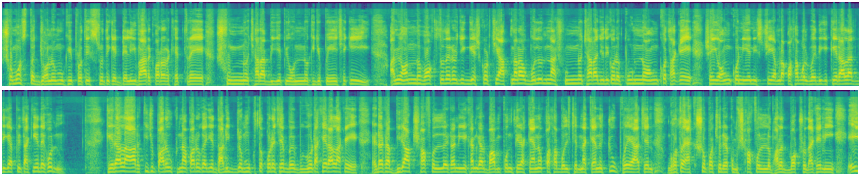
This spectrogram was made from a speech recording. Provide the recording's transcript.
সমস্ত জনমুখী প্রতিশ্রুতিকে ডেলিভার করার ক্ষেত্রে শূন্য ছাড়া বিজেপি অন্য কিছু পেয়েছে কি? আমি অন্ধভক্তদেরও জিজ্ঞেস করছি, আপনারাও বলুন না, শূন্য ছাড়া যদি কোনো পূর্ণ অঙ্ক থাকে, সেই অঙ্ক নিয়ে নিশ্চয়ই আমরা কথা বলব। এদিকে কেরালার দিকে আপনি তাকিয়ে দেখুন। কেরালা আর কিছু পারুক না পারুক আজ দারিদ্র মুক্ত করেছে গোটা কেরালাকে, এটা একটা বিরাট সাফল্য, এটা নিয়ে এখানকার বামপন্থীরা কেন কথা বলছেন না, কেন চুপ হয়ে আছেন? গত একশো বছর এরকম সাফল্য ভারতবর্ষ দেখেনি, এই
